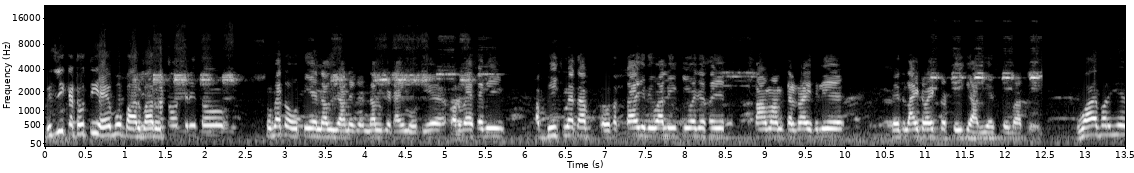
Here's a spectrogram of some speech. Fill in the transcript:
बिजली कटौती है वो बार बार होती कटौती तो सुबह तो होती है नल जाने के नल के टाइम होती है। और वैसे भी अब बीच में तब हो सकता है कि दिवाली की वजह से ये काम वाम चल रहा है इसलिए नहीं तो लाइट वाइट तो ठीक ही आ रही है इसकी बात नहीं। हुआ है पर ये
